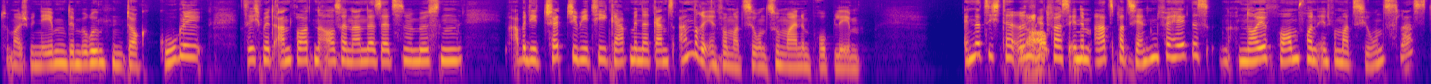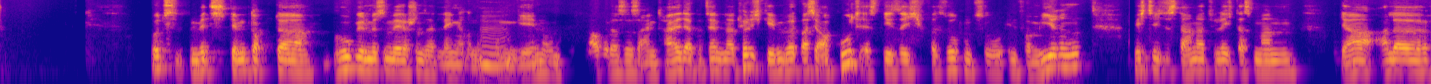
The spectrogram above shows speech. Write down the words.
zum Beispiel neben dem berühmten Doc Google sich mit Antworten auseinandersetzen müssen. Aber die ChatGBT gab mir eine ganz andere Information zu meinem Problem. Ändert sich da irgendetwas ja. in dem Arzt-Patienten-Verhältnis? Neue Form von Informationslast? Gut, mit dem Dr. Google müssen wir ja schon seit längerem mhm. umgehen. Und ich glaube, dass es einen Teil der Patienten natürlich geben wird, was ja auch gut ist, die sich versuchen zu informieren Wichtig ist da natürlich, dass man ja alle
